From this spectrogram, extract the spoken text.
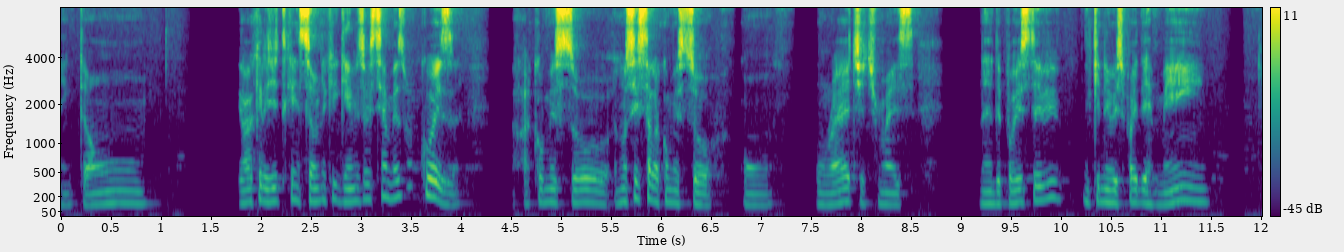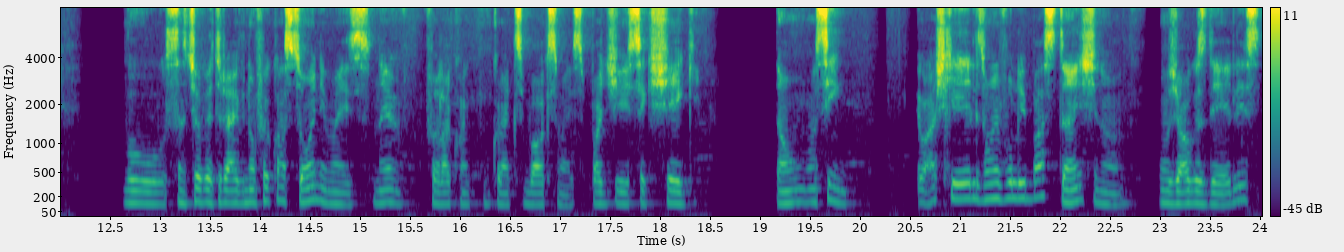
Então, eu acredito que em Sonic Games vai ser a mesma coisa. Ela começou, eu não sei se ela começou com com Ratchet, mas né, depois teve que nem o Spider-Man. O Sunset Overdrive não foi com a Sony, mas né, foi lá com, com o Xbox, mas pode ser que chegue. Então, assim, eu acho que eles vão evoluir bastante no, nos jogos deles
